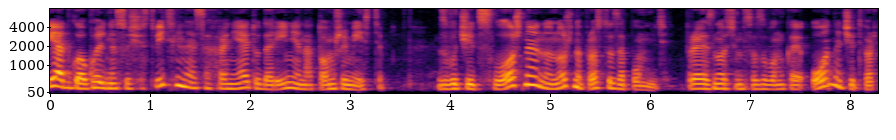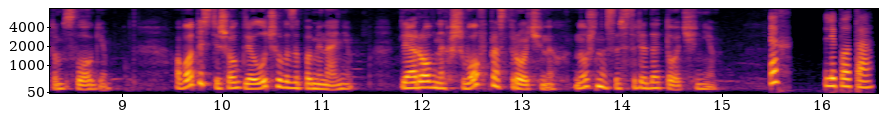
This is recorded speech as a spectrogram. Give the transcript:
и от глагольно-существительное сохраняет ударение на том же месте. Звучит сложно, но нужно просто запомнить. Произносим со звонкой «о» на четвертом слоге. А вот и стишок для лучшего запоминания. Для ровных швов простроченных нужно сосредоточение. Эх, лепота.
